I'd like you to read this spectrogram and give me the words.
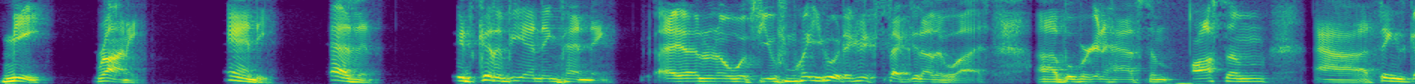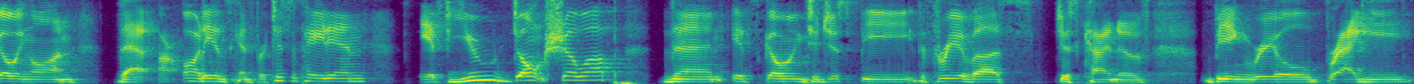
me, Ronnie, Andy, Evan. It's going to be ending pending. I don't know if you what you would have expected otherwise, uh, but we're going to have some awesome uh, things going on that our audience can participate in. If you don't show up, then it's going to just be the three of us just kind of being real braggy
